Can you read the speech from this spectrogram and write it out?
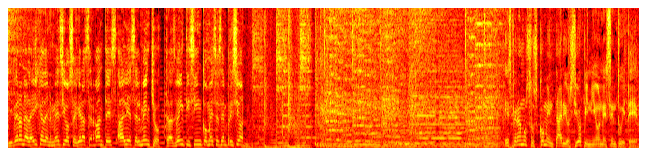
Liberan a la hija de Nemesio Ceguera Cervantes, alias El Mencho, tras 25 meses en prisión. Esperamos sus comentarios y opiniones en Twitter.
